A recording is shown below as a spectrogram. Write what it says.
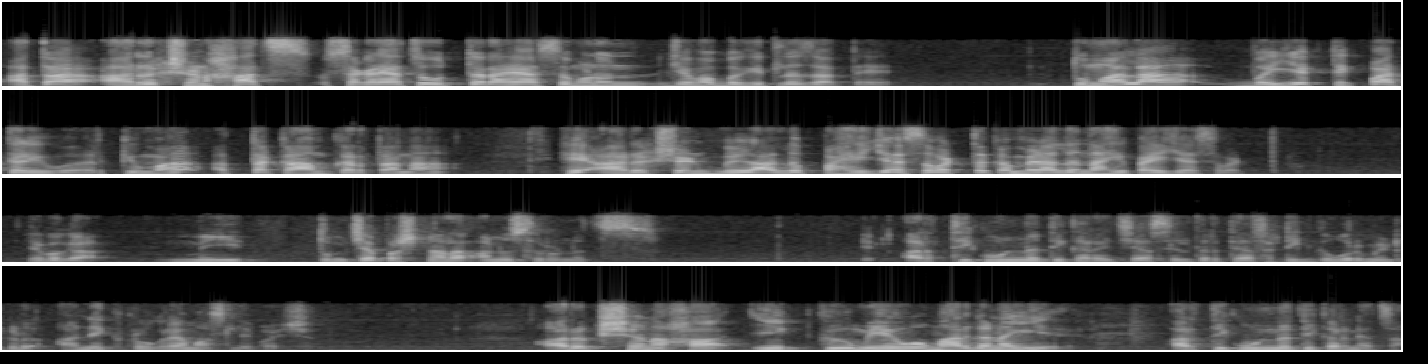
आता आरक्षण हाच सगळ्याचं उत्तर आहे असं म्हणून जेव्हा बघितलं जातंय तुम्हाला वैयक्तिक पातळीवर किंवा आत्ता काम करताना हे आरक्षण मिळालं पाहिजे असं वाटतं का मिळालं नाही पाहिजे असं वाटतं? हे बघा मी तुमच्या प्रश्नाला अनुसरूनच. आर्थिक उन्नती करायची असेल तर त्यासाठी गव्हर्नमेंटकडं अनेक प्रोग्राम असले पाहिजेत. आरक्षण हा एकमेव मार्ग नाही आहे आर्थिक उन्नती करण्याचा.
